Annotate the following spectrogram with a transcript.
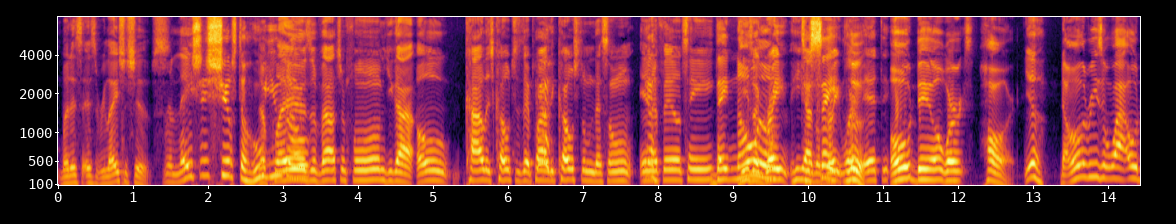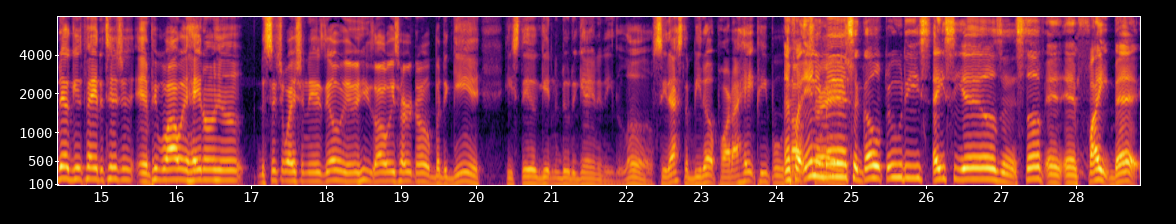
But it's it's relationships. Relationships to who the you players know. are vouching for him. You got old college coaches that probably coached him. That's on Yeah. NFL team. they know he's a great. He has say, a great work look, ethic. Odell works hard. yeah, the only reason why Odell gets paid attention and people always hate on him, the situation is, oh he's always hurt. No, but again, he's still getting to do the game that he loves. See, that's the beat up part. I hate people. And for any man to go through these ACLs and stuff and, and fight back,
